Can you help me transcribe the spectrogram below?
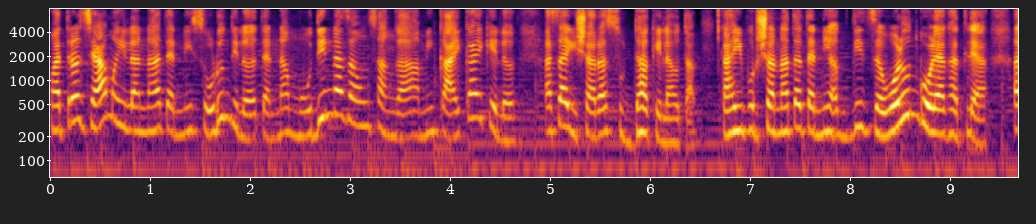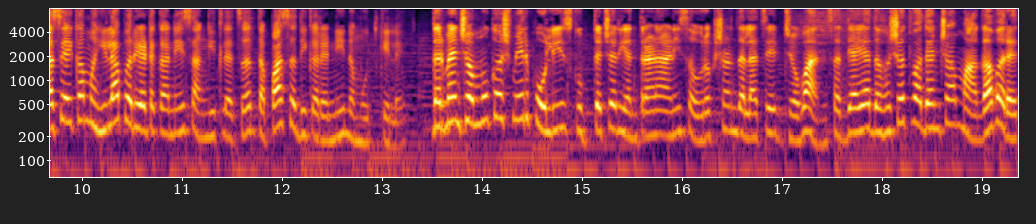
मात्र ज्या महिलांना त्यांनी सोडून दिलं त्यांना मोदींना जाऊन सांगा आम्ही काय काय केलं असा इशारा सुद्धा केला होता. काही पुरुषांना तर त्यांनी अगदी जवळून गोळ्या घातल्या असं एका महिला पर्यटकाने सांगितल्याचं तपास अधिकाऱ्यांनी नमूद केलंय. दरम्यान जम्मू काश्मीर पोलीस गुप्तचर यंत्रणा आणि संरक्षण दलाचे जवान सध्या या दहशतवाद्यांच्या मागावर आहेत.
